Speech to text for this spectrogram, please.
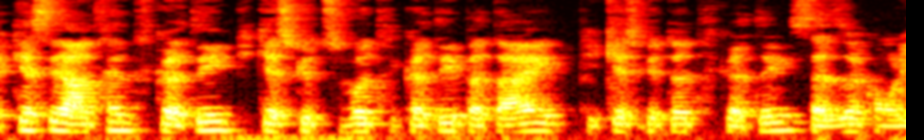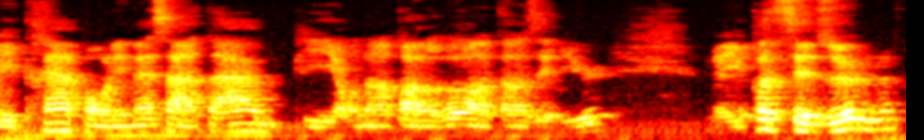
euh, qu'est-ce que tu es en train de tricoter, puis qu'est-ce que tu vas tricoter peut-être, puis qu'est-ce que tu as tricoté. C'est-à-dire qu'on les prend, puis on les met sur la table, puis on en parlera en temps et lieu. Mais il n'y a pas de cédule. là.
